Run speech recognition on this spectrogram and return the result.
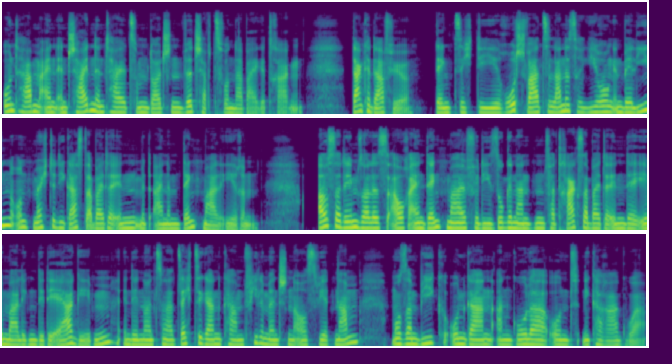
und haben einen entscheidenden Teil zum deutschen Wirtschaftswunder beigetragen. Danke dafür, denkt sich die rot-schwarze Landesregierung in Berlin und möchte die GastarbeiterInnen mit einem Denkmal ehren. Außerdem soll es auch ein Denkmal für die sogenannten VertragsarbeiterInnen der ehemaligen DDR geben. In den 1960ern kamen viele Menschen aus Vietnam, Mosambik, Ungarn, Angola und Nicaragua.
